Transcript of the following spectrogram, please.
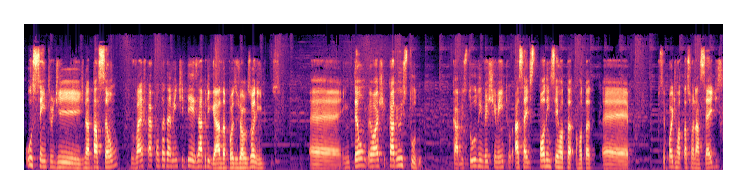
O centro de, de natação vai ficar completamente desabrigado após os Jogos Olímpicos. É, então, eu acho que cabe um estudo. Cabe estudo, investimento. As sedes podem ser rota, rota é, você pode rotacionar sedes,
